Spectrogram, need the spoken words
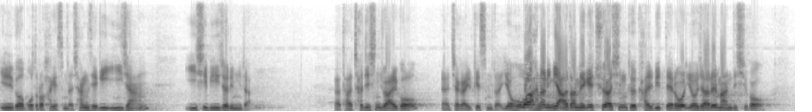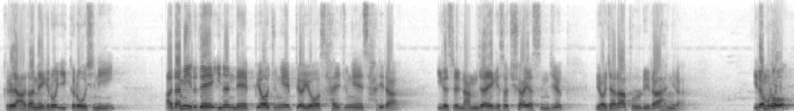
읽어 보도록 하겠습니다. 창세기 2장 22절입니다. 아, 다 찾으신 줄 알고 예, 제가 읽겠습니다. 여호와 하나님이 아담에게 취하신 그 갈빗대로 여자를 만드시고 그를 아담에게로 이끌어 오시니 아담이 이르되 이는 내 뼈 중에 뼈요 살 중에 살이라 이것을 남자에게서 취하였은즉 여자라 부르리라 하니라. 이러므로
